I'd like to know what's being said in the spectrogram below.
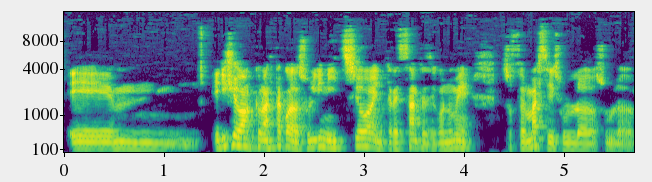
E, ehm, e dicevo anche un'altra cosa sull'inizio, è interessante secondo me soffermarsi sul, sul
